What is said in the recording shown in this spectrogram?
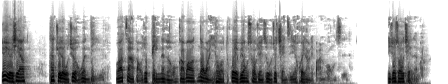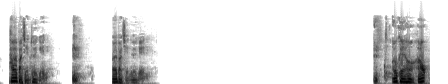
因为有一些要他觉得我就有问题，我要诈保，我就拼那个，我搞不好弄完以后，我也不用授权书，我就钱直接汇到你保险公司，你就收钱了嘛。他会把钱退给你，他会把钱退给你。OK 哈，好。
